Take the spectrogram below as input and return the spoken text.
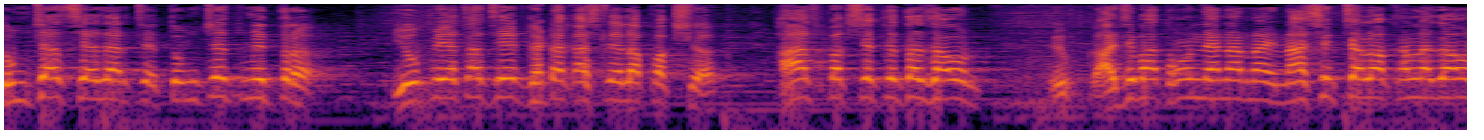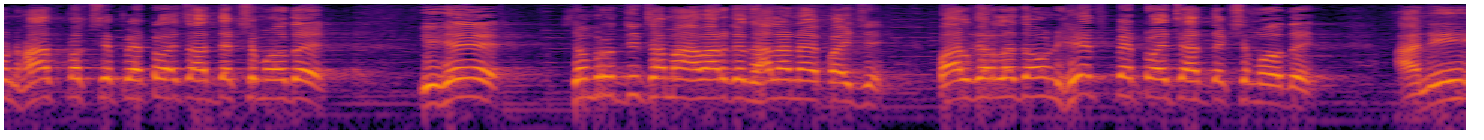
तुमच्याच शेजारचे तुमचेच मित्र. युपीएचाच एक घटक असलेला पक्ष. हाच पक्ष तिथं जाऊन अजिबात होऊन देणार नाही. नाशिकच्या लोकांना जाऊन हाच पक्ष पेटवायचा अध्यक्ष महोदय. की हे समृद्धीचा महामार्ग झाला नाही पाहिजे. पालघरला जाऊन हेच पेटवायचे अध्यक्ष महोदय. आणि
